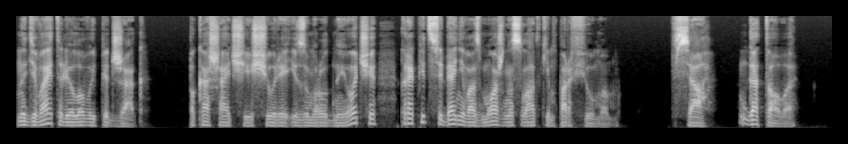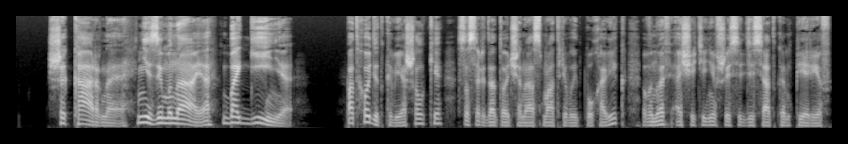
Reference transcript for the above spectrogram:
надевает лиловый пиджак. Покошачьи щуря изумрудные очи, кропит себя невозможно сладким парфюмом. Все, готово. Шикарная, неземная, богиня! Подходит к вешалке, сосредоточенно осматривает пуховик, вновь ощетинившийся десятком перьев,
